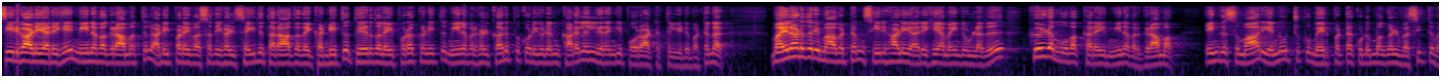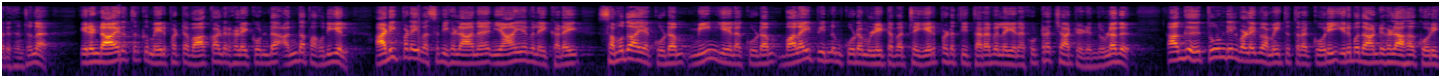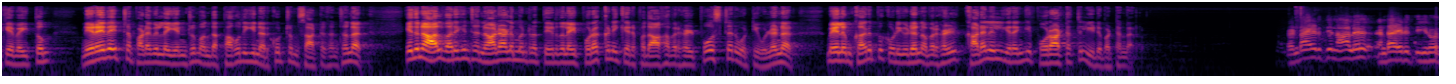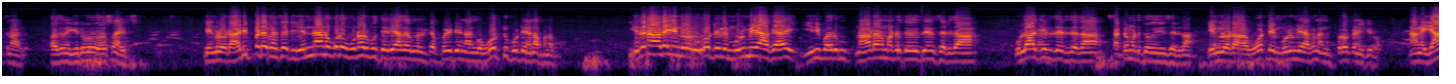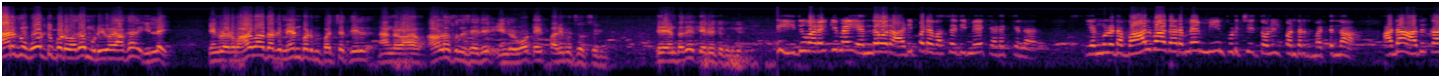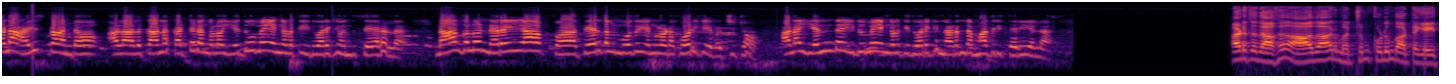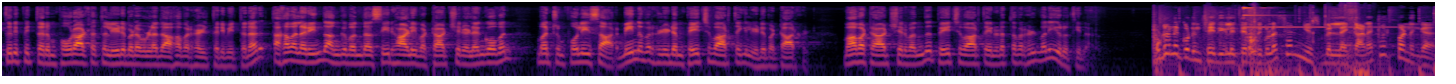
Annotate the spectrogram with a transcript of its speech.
சீர்காழி அருகே மீனவ கிராமத்தில் அடிப்படை வசதிகள் செய்து தராததை கண்டித்து தேர்தலை புறக்கணித்து மீனவர்கள் கருப்பு கொடியுடன் கடலில் இறங்கி போராட்டத்தில் ஈடுபட்டனர். மயிலாடுதுறை மாவட்டம் சீர்காழி அருகே அமைந்துள்ளது கீழமுவக்கரை மீனவர் கிராமம். இங்கு சுமார் எண்ணூற்றுக்கும் மேற்பட்ட குடும்பங்கள் வசித்து வருகின்றன இரண்டாயிரத்திற்கும் மேற்பட்ட வாக்காளர்களை கொண்ட அந்த பகுதியில் அடிப்படை வசதிகளான நியாய விலை கடை சமுதாய கூடம் மீன் ஏலக்கூடம் வலை பின்னும் கூடம் உள்ளிட்டவற்றை ஏற்படுத்தி தரவில்லை என குற்றச்சாட்டு எழுந்துள்ளது. அங்கு தூண்டில் வளைவு அமைத்து தரக்கோரி இருபது ஆண்டுகளாக கோரிக்கை வைத்தும் நிறைவேற்றப்படவில்லை என்றும் அந்த பகுதியினர் குற்றம் சாட்டுகின்றனர். இதனால் வருகின்ற நாடாளுமன்ற தேர்தலை புறக்கணிக்க இருப்பதாக அவர்கள் போஸ்டர் ஒட்டியுள்ளனர். மேலும் கருப்பு கொடியுடன் அவர்கள் கடலில் இறங்கி போராட்டத்தில் ஈடுபட்டனர். ரெண்டாயிரத்தி நாலு ரெண்டாயிரத்தி இருபத்தி நாலு பதினஞ்சு இருபது வருஷம் ஆயிடுச்சு. எங்களோட அடிப்படை வசதி என்னன்னு கூட உணர்வு தெரியாதவங்கள்ட்ட போயிட்டு நாங்கள் ஓட்டு போட்டு என்ன பண்ணுவோம் இதனால எங்களோட ஓட்டில் முழுமையாக இனி வரும் நாடாளுமன்ற தொகுதியும் சரிதான் உள்ளாட்சியில் தெரிஞ்சதான் சட்டமன்ற தொகுதியும் சரிதான். எங்களோட ஓட்டை முழுமையாக நாங்கள் புறக்கணிக்கிறோம். நாங்கள் யாருக்கும் ஓட்டு போடுவதோ முடிவாக இல்லை. எங்களோட வாழ்வாதாரம் மேம்படும் பட்சத்தில் நாங்கள் ஆலோசனை செய்து எங்கள் ஓட்டை பறிமுதல் செய்யும் இது என்பதை தெரிவித்துக் கொள்கிறேன். இதுவரைக்குமே எந்த ஒரு அடிப்படை வசதியுமே கிடைக்கல. எங்களோட வாழ்வாதாரமே மீன் பிடிச்சி தொழில் பண்றது மட்டும்தான். ஆனா அதுக்கான ஐஸ் பிராண்டோ அல்ல அதுக்கான கட்டடங்களோ எதுவுமே எங்களுக்கு இது வரைக்கும் வந்து சேரல. நாங்களும் நிறைய தேர்தல் போது எங்களோட கோரிக்கையை வச்சுட்டோம். ஆனா எந்த இதுவுமே எங்களுக்கு இது வரைக்கும் நடந்த மாதிரி தெரியல. அடுத்ததாக ஆதார் மற்றும் குடும்ப அட்டையை திருப்பித் தரும் போராட்டத்தில் ஈடுபட உள்ளதாக அவர்கள் தெரிவித்தனர். தகவல் அறிந்து அங்கு வந்த சீர்காழி வட்டாட்சியர் இளங்கோவன் மற்றும் போலீசார் மீனவர்களிடம் பேச்சுவார்த்தையில் ஈடுபட்டார்கள். மாவட்ட ஆட்சியர் வந்து பேச்சுவார்த்தை நடத்தவர்கள் வலியுறுத்தினர். உடனுக்குடன் செய்திகளை தெரிந்து கொள்ள சன் நியூஸ் பெல் கிளிக் பண்ணுங்க.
